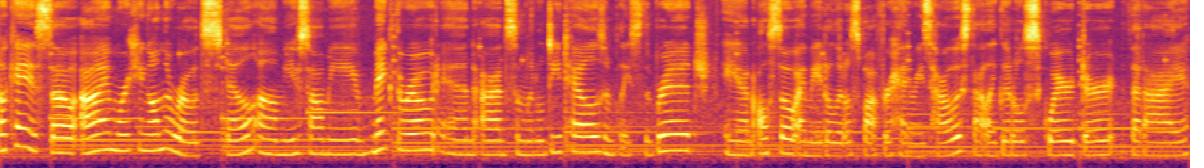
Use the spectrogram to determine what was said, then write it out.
Okay, so I'm working on the road still. Um, you saw me make the road and add some little details and place the bridge. And also I made a little spot for Henry's house, that like little square dirt that I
